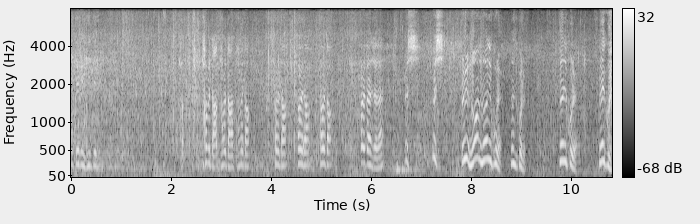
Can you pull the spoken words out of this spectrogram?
引いてる引いてる。食べた？食べた？食べた？食べた？食べた？食べた？食べたんじゃない？よし。よし。えななにこれ？なにこれ？なにこれ？なにこれ？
